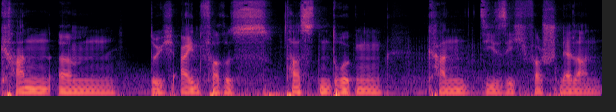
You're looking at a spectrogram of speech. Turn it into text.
kann ähm, durch einfaches Tastendrücken kann die sich verschnellern.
